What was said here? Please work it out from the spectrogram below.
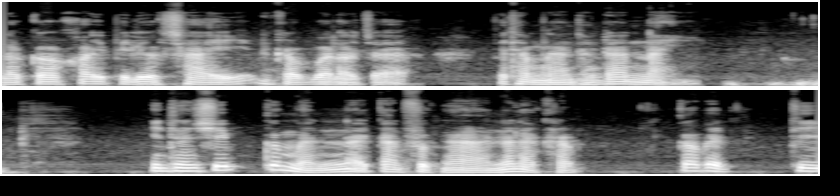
แล้วก็ค่อยไปเลือกใช้นะครับว่าเราจะไปทำงานทางด้านไหน internship ก็เหมือนการฝึกงานนั่นแหละครับ ก็เป็นที่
